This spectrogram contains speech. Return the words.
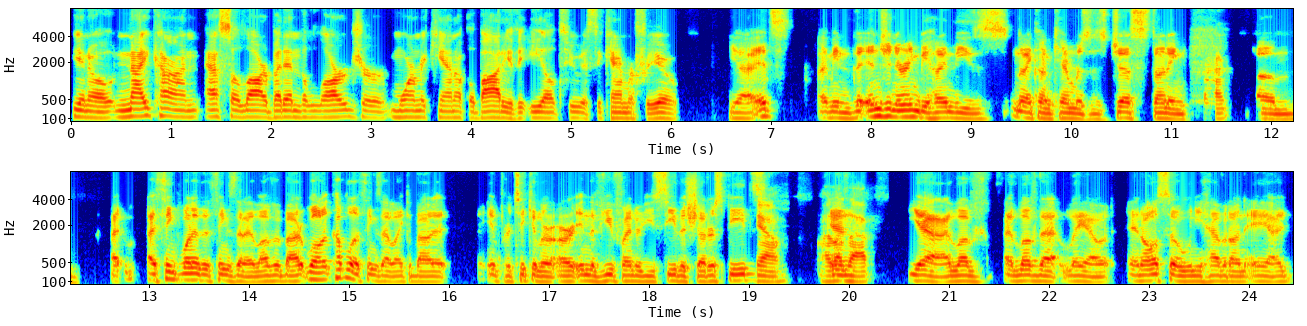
you know, Nikon SLR, but in the larger, more mechanical body, the EL2 is the camera for you. Yeah, it's I mean the engineering behind these Nikon cameras is just stunning. Um I, I think one of the things that I love about it, well, a couple of things I like about it in particular are in the viewfinder you see the shutter speeds. Yeah, I love that. Yeah, I love I love that layout. And also when you have it on AI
